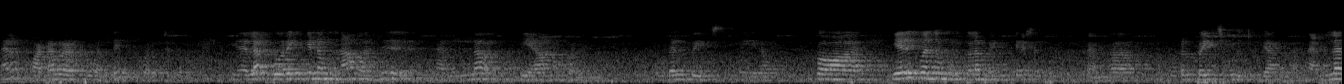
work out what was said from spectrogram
அதனால் படவழப்பு வந்து குறைச்சிக்கும் இதெல்லாம் குறைக்கணும்னா வந்து நல்லா தியானம் பண்ணணும். உடல் பயிற்சி செய்யணும் இப்போ எதுக்கு வந்து உங்களுக்கெல்லாம் மெடிடேஷன் கொடுத்துருக்குறாங்க உடல் பயிற்சி கொடுத்துருக்காங்க. நல்லா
